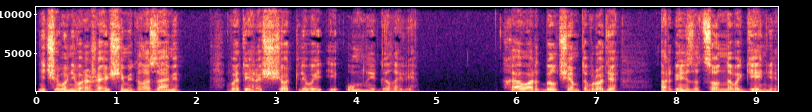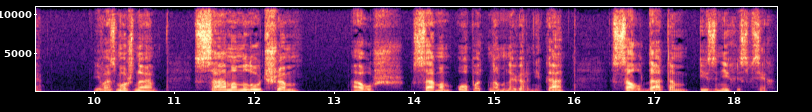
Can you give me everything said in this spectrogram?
ничего не выражающими глазами в этой расчетливой и умной голове? Хавард был чем-то вроде организационного гения и, возможно, самым лучшим, а уж самым опытным наверняка, солдатом из них из всех.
